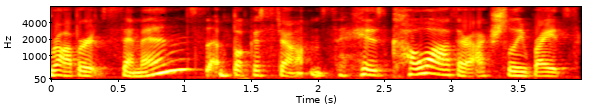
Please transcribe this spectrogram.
Robert Simmons' Book of Stones. His co author actually writes,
